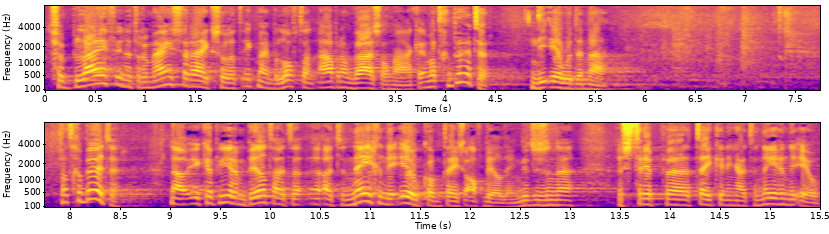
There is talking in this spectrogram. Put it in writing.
Verblijf in het Romeinse Rijk, zodat ik mijn belofte aan Abraham waar zal maken. En wat gebeurt er in die eeuwen daarna? Wat gebeurt er? Nou, ik heb hier een beeld uit de, uit de 9e eeuw komt deze afbeelding. Dit is een, eh, een striptekening uit de 9e eeuw.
